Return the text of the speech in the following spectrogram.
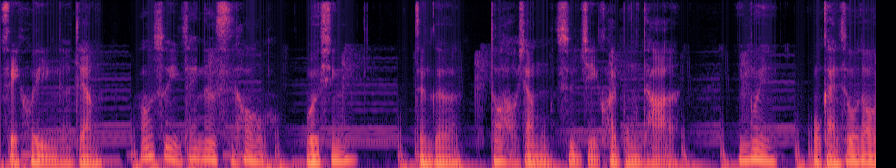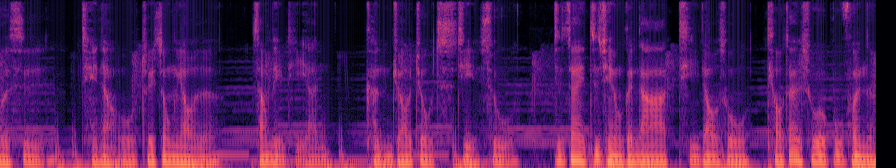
谁会赢了这样。然后，所以在那时候，我的心整个都好像世界快崩塌了，因为我感受到的是，天哪，我最重要的商品提案可能就要就此结束了。其实，在之前有跟大家提到说，挑战书的部分呢，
